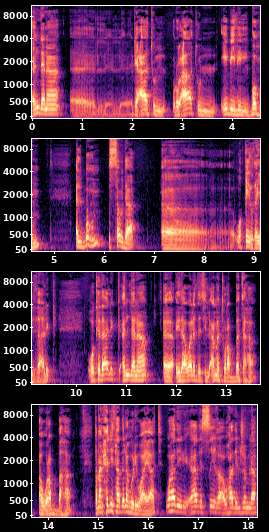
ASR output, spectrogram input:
عندنا رعاة رعاة الإبل البهم. البهم السوداء وقيل غير ذلك. وكذلك عندنا إذا ولدت الأمة ربتها أو ربها. طبعا الحديث هذا له روايات وهذه هذه الصيغة أو هذه الجملة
